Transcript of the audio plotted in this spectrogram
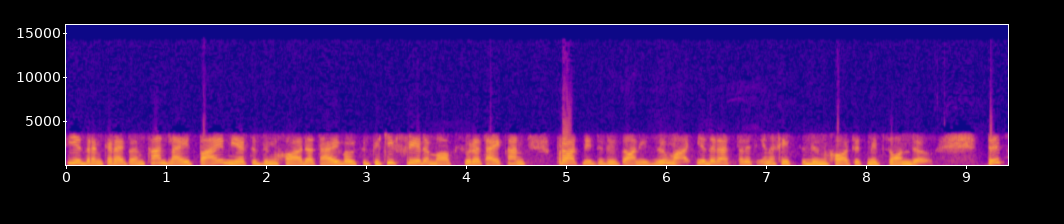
tee drinkery by Nkandla het baie meer te doen gehad dat hy wou so 'n bietjie vrede maak sodat hy kan praat met Duduzani Zuma eerder as wat dit enigiets te doen gehad het met Zondo. Dis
